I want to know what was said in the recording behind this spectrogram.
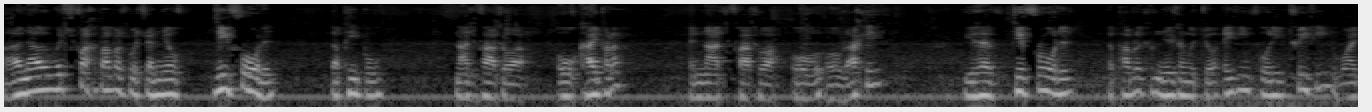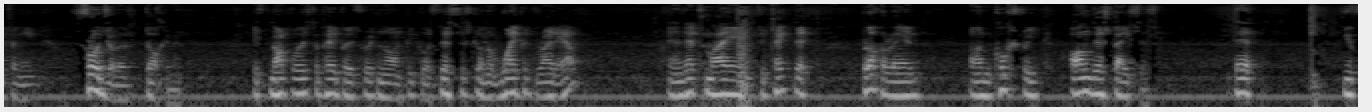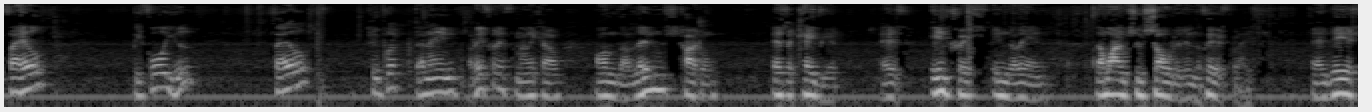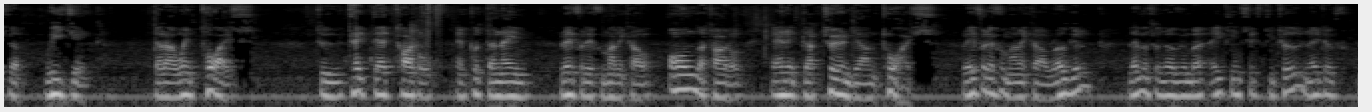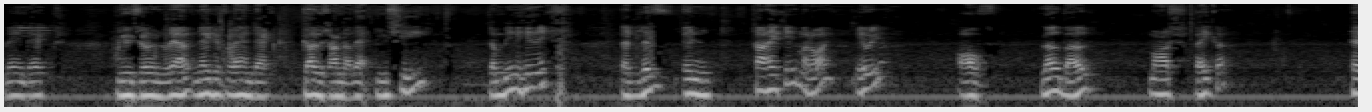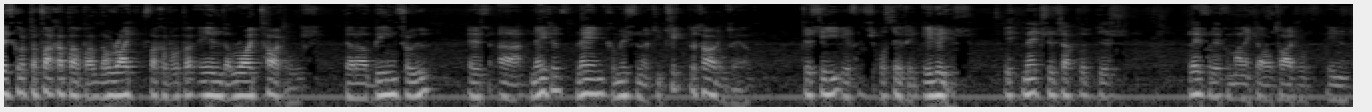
I know which Whakapapas which and you've defrauded the people Ngāti Whātua o Kaipara and Ngāti Whātua o Raki. You have defrauded the public of New Zealand with your 1840 Treaty Waitangi fraudulent document. It's not worth the paper it's written on because this is going to wipe it right out. And that's my aim, to take that block of land on Cook Street on this basis. That you failed, before you, failed to put the name Referef Manukau on the lens title as a caveat, as interest in the land, the ones who sold it in the first place. And there's the reject that I went twice to take that title and put the name Referee for Manukau on the title and it got turned down twice. Referee for Manukau Rogan, 11th of November 1862, Native Land Act, New Zealand Native Land Act goes under that. You see, the Minihiniks that live in Taheke Marae area of Lobo, Morris Baker, has got the whakapapa, the right whakapapa and the right titles that I've been through as a Native Land Commissioner to check the titles out to see if it's authentic. It is. It matches up with this Referee Manukau title in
